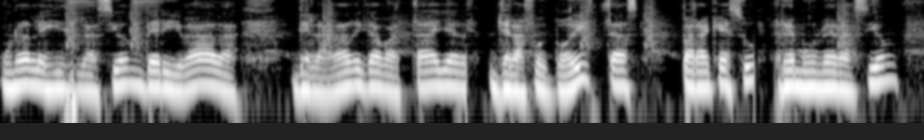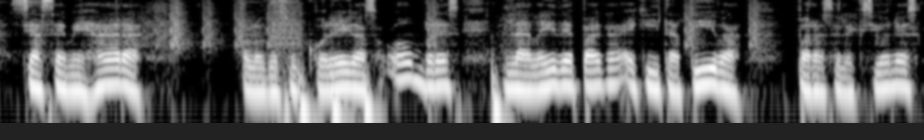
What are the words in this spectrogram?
una legislación derivada de la larga batalla de las futbolistas para que su remuneración se asemejara a los de sus colegas hombres la ley de paga equitativa para selecciones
